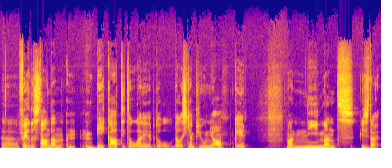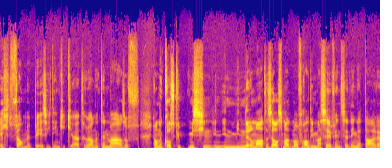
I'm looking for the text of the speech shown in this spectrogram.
eh, verder staan dan een, een BK-titel. Allee, ik bedoel, Belgisch kampioen, ja, oké. Maar niemand is daar echt fel mee bezig, denk ik. Ja, terwijl een 10 miles of ja, een crosscup misschien in, in mindere mate zelfs, maar, maar vooral die massa-events, ik denk dat daar, eh,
